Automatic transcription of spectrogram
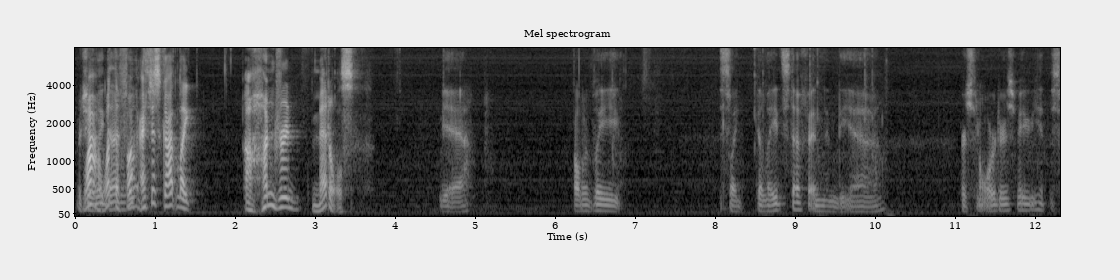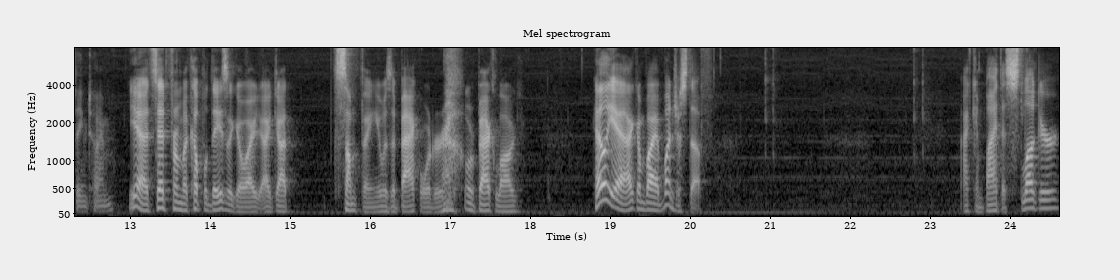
But you Wow, what the died fuck? I just got like a hundred medals. Yeah. Probably it's like delayed stuff and then the uh, personal orders maybe at the same time. Yeah, it said from a couple days ago I, I got something. It was a back order or backlog. Hell yeah, I can buy a bunch of stuff. I can buy the slugger.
